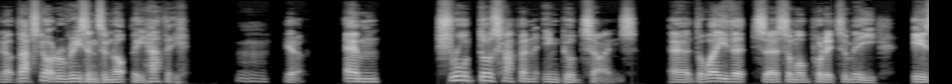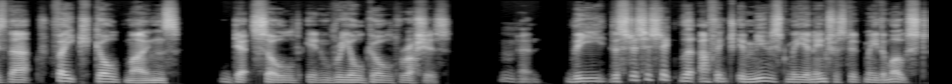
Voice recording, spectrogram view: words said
you know, that's not a reason to not be happy. Mm-hmm. You know, um, fraud does happen in good times. Uh, the way that uh, someone put it to me is that fake gold mines get sold in real gold rushes. Mm-hmm. the the statistic that I think amused me and interested me the most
